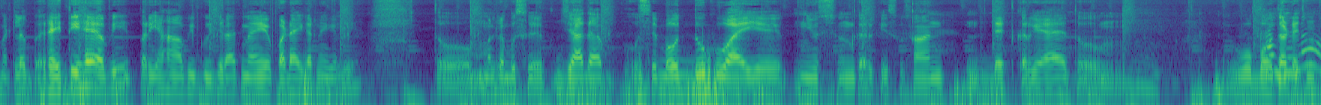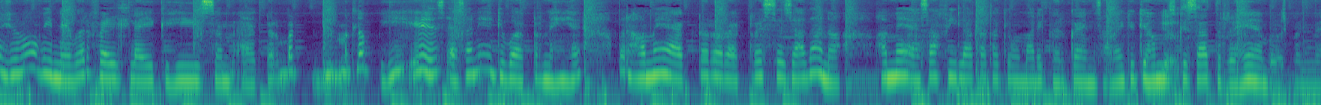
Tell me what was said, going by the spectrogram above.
मतलब रहती है अभी, पर यहाँ अभी गुजरात में आई है पढ़ाई करने के लिए। तो मतलब उससे ज़्यादा, उससे बहुत दुख हुआ है ये न्यूज़ सुनकर कि सुशांत डेथ कर गया है तो वो बहुत you attachment you know we never felt like he some actor but मतलब ही इज़ ऐसा नहीं है कि वो एक्टर नहीं है पर हमें एक्टर और एक्ट्रेस से ज़्यादा ना हमें ऐसा फील आता था कि वो हमारे घर का इंसान है क्योंकि हम Yes. उसके साथ रहे हैं बचपन में।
